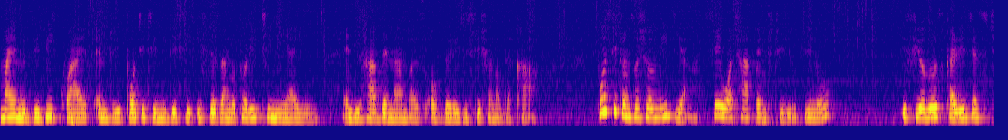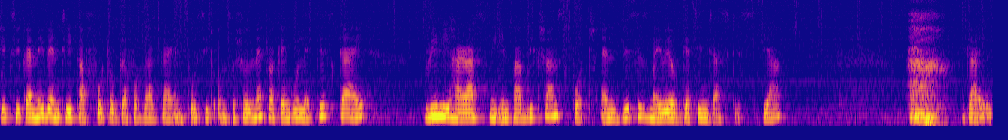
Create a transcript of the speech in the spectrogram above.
Mine would be be quiet and report it immediately if there's an authority near you and you have the numbers of the registration of the car. Post it on social media. Say what happened to you, you know. If you're those courageous chicks, you can even take a photograph of that guy and post it on social network and go like this guy really harassed me in public transport and this is my way of getting justice. Yeah? Guys,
